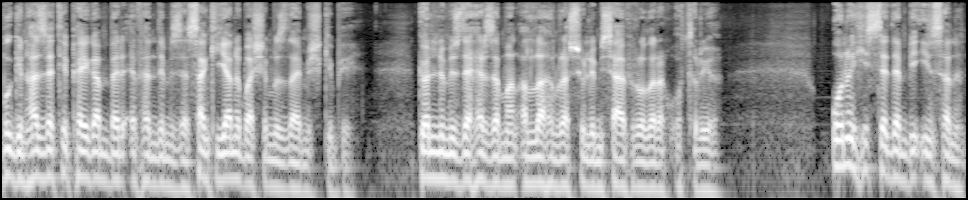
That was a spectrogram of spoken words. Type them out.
bugün Hazreti Peygamber Efendimiz'e sanki yanı başımızdaymış gibi. Gönlümüzde her zaman Allah'ın Resulü misafir olarak oturuyor. Onu hisseden bir insanın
